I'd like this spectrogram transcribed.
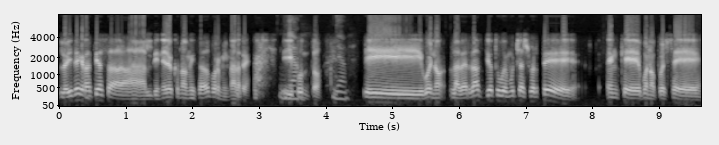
lo hice gracias al dinero economizado por mi madre y punto. Y bueno, la verdad yo tuve mucha suerte en que, bueno, pues eh,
